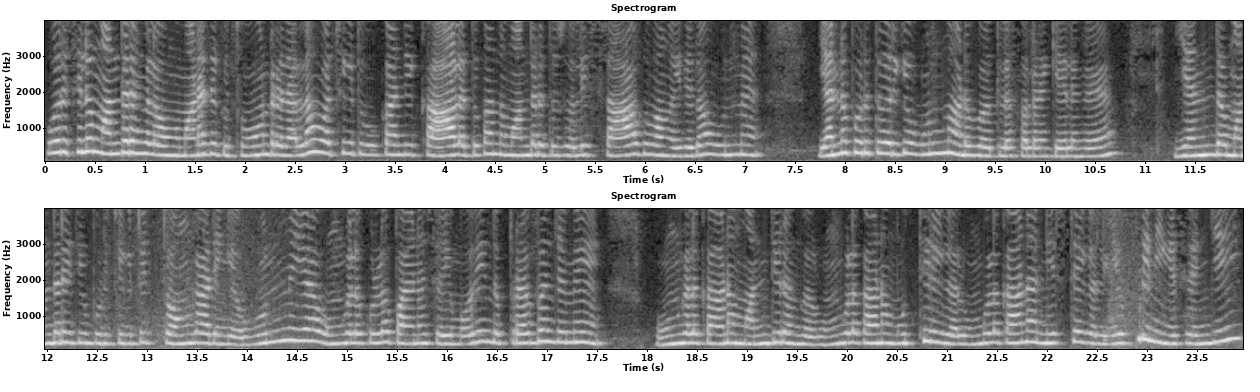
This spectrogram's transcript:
ஒரு சில மந்திரங்கள் அவங்க மனதுக்கு தோன்றதெல்லாம் வச்சுக்கிட்டு உட்காந்து காலத்துக்கு அந்த மந்திரத்தை சொல்லி சாகுவாங்க. இதுதான் உண்மை. என்னை பொறுத்த வரைக்கும் உண்மை அனுபவத்தில் சொல்கிறேன் கேளுங்க. எந்த மந்திரத்தையும் பிடிச்சிக்கிட்டு தொங்காதீங்க. உண்மையாக உங்களுக்குள்ளே பயணம் செய்யும்போது இந்த பிரபஞ்சமே உங்களுக்கான மந்திரங்கள் உங்களுக்கான முத்திரைகள் உங்களுக்கான நிஷ்டைகள் எப்படி நீங்கள் செஞ்சு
